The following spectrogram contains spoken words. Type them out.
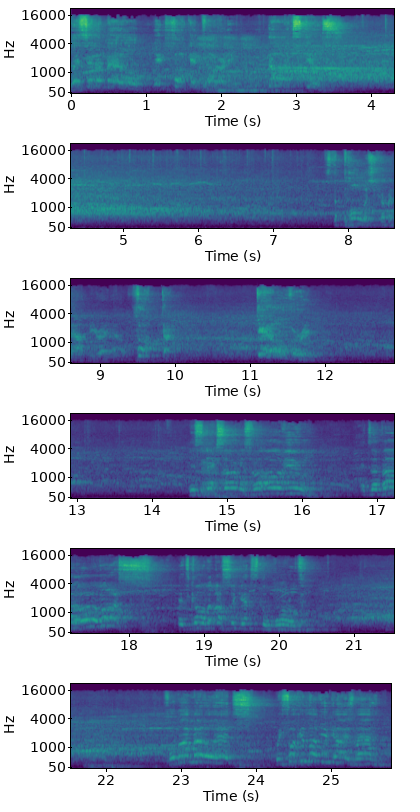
Listen to metal, and fucking party. No excuse. It's the Polish coming out at me right now. Fuck them. Get over it. This next song is for all of you. It's about all of us. It's called Us Against the World. For my metalheads, we fucking love you guys, man.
